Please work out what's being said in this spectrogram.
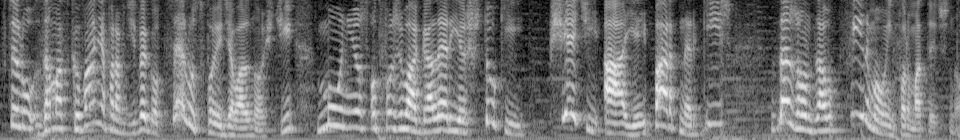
W celu zamaskowania prawdziwego celu swojej działalności, Munoz otworzyła galerię sztuki w sieci, a jej partner Gisz zarządzał firmą informatyczną.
